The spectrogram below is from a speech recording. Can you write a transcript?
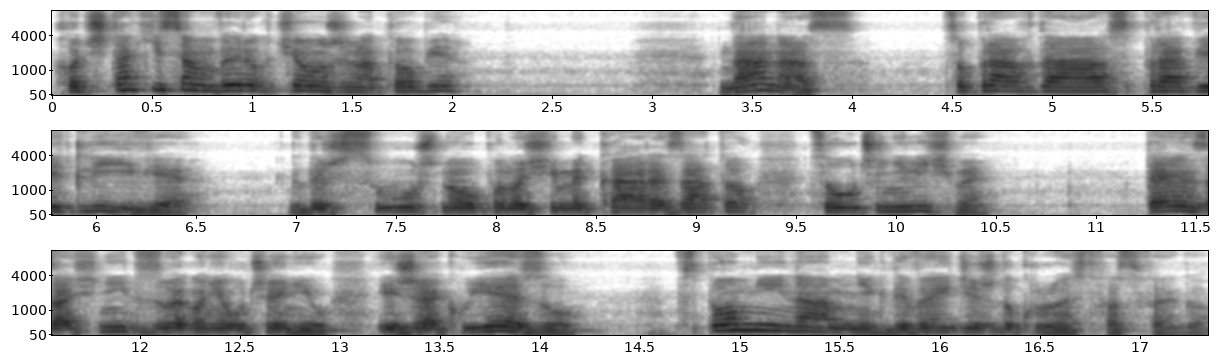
Choć taki sam wyrok ciąży na tobie? Na nas, co prawda, sprawiedliwie, gdyż słuszną ponosimy karę za to, co uczyniliśmy. Ten zaś nic złego nie uczynił i rzekł: Jezu, wspomnij na mnie, gdy wejdziesz do królestwa swego.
